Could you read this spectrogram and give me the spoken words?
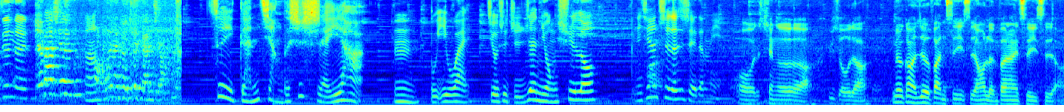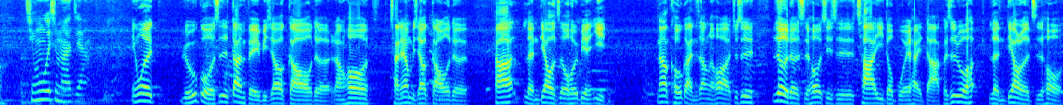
真的。要不要先啊？我那个最敢讲。最敢讲的是谁呀？嗯，不意外，就是指任永旭喽。你现在吃的是谁的米？哦，鲜鹅鹅啊，玉州的啊。没有，刚才热饭吃一次，然后冷饭再吃一次啊。请问为什么要这样？因为如果是氮肥比较高的，然后产量比较高的，它冷掉之后会变硬。那口感上的话，就是热的时候其实差异都不会太大，可是如果冷掉了之后，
